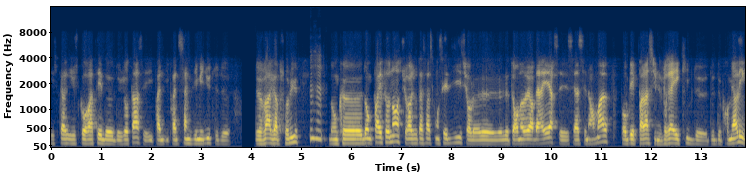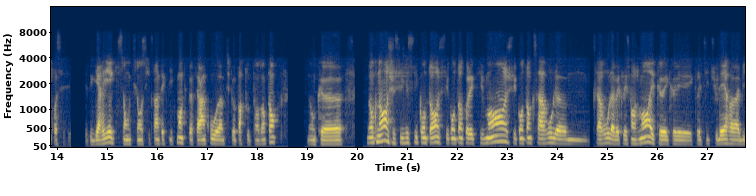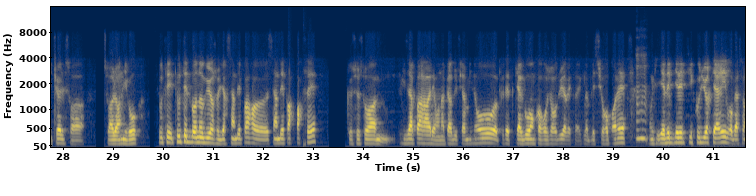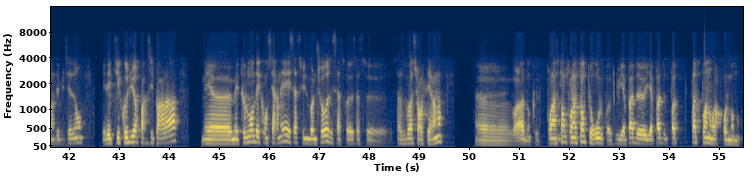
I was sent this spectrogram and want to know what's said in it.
jusqu'au raté de, de Jota, ils prennent ils prennent 5-10 minutes de de vague absolue. Mhm. Donc, euh, donc pas étonnant, si tu rajoutes à ça ce qu'on s'est dit sur le, le, le turnover derrière, c'est assez normal. Faut oublier que Palace, c'est une vraie équipe de, de, de première ligue. quoi. C'est c'est des guerriers qui sont, qui sont aussi fins techniquement, qui peuvent faire un coup un petit peu partout de temps en temps. Donc, euh, donc non, je suis, je suis content, je suis content collectivement, je suis content que ça roule, euh, que ça roule avec les changements et que, et que, les, que les titulaires euh, habituels soient, soient à leur niveau. Tout est, tout est de bon augure. Je veux dire, c'est un départ, euh, c'est un départ parfait que ce soit mis à part, allez, on a perdu Firmino, peut-être Thiago encore aujourd'hui avec, avec la blessure au mollet. Mhm. Donc il y, a des, il y a des petits coups durs qui arrivent, Robertson en début de saison. Il y a des petits coups durs par-ci par-là, mais, mais tout le monde est concerné et ça c'est une bonne chose et ça se, ça se, ça se voit sur le terrain. Euh, voilà, donc pour l'instant, pour l'instant tout roule. Il n'y a pas de, il a pas de, pas point noir pour le moment.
